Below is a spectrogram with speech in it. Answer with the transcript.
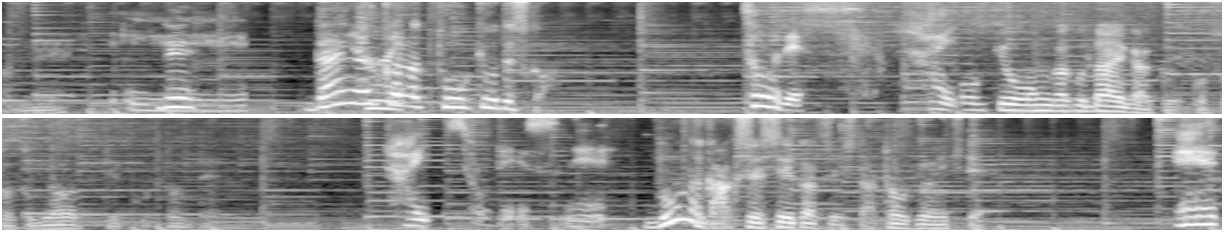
はね。で、大学から東京ですか、そうです。はい、東京音楽大学ご卒業っていうことで。はい、そうですね。どんな学生生活でした？東京に来て。えーっ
